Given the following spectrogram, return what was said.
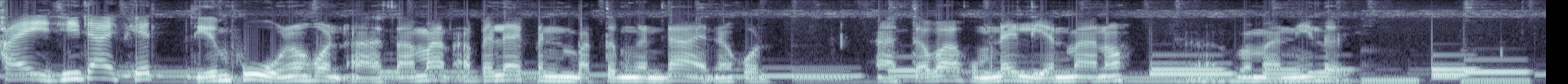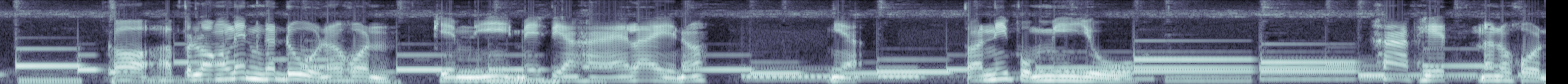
ใครที่ได้เพชรสีชมพูนะคนอ่าสามารถเอาไปแลกเป็นบัตรเติมเงินได้นะคนอ่าแต่ว่าผมได้เหรียญมาเนาะประมาณนี้เลย ก็เอาไปลองเล่นกันดูนะคน เกมนี้ไม่เสียหายอะไรเนาะเนี่ย ตอนนี้ผมมีอยู่ ห้าเพชรนะทุกคน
